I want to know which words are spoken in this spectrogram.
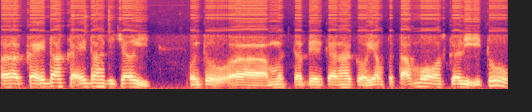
uh, kaedah-kaedah dicari untuk uh, menstabilkan harga yang pertama sekali itu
